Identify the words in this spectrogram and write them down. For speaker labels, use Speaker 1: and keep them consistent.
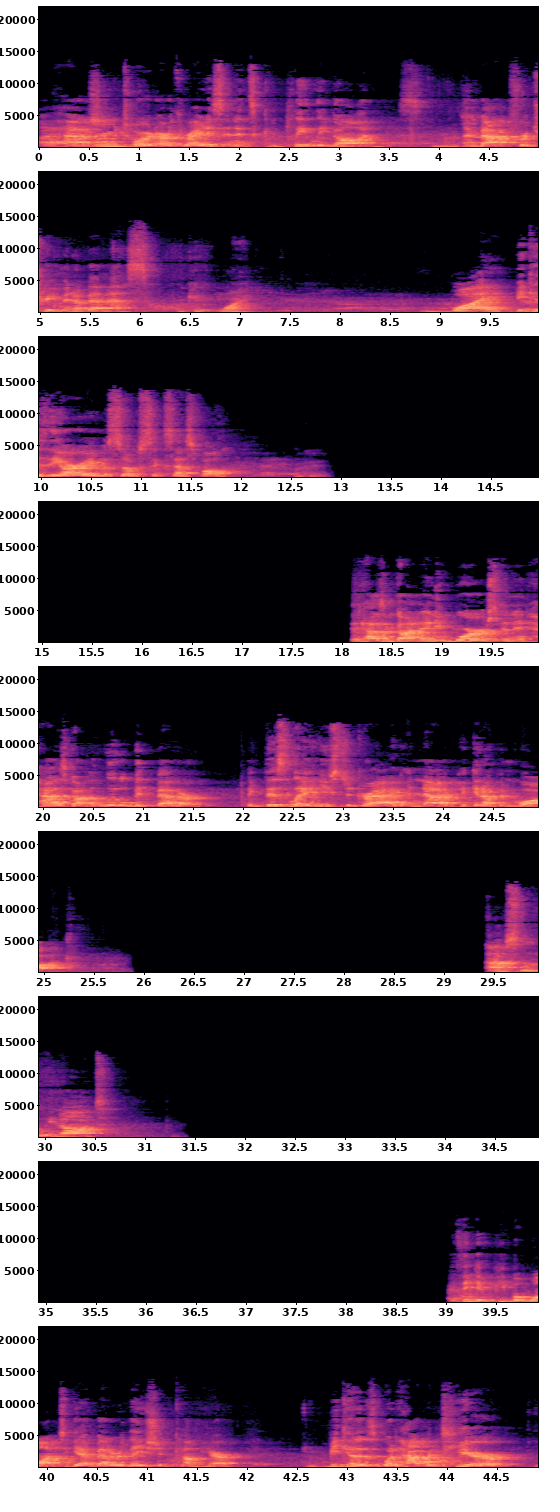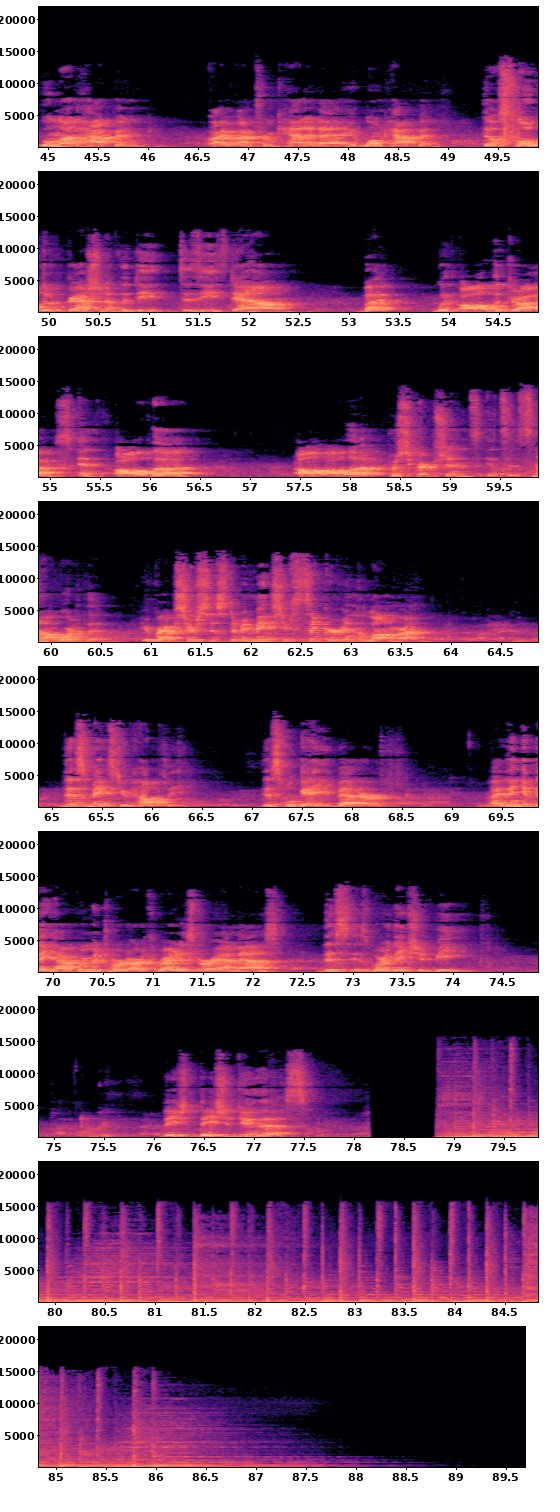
Speaker 1: I had rheumatoid arthritis and it's completely gone.
Speaker 2: Mm.
Speaker 1: I'm back for treatment of MS.
Speaker 2: Okay, why?
Speaker 1: Why? Because the RA was so successful.
Speaker 2: Okay.
Speaker 1: It hasn't gotten any worse and it has gotten a little bit better. Like this leg used to drag and now I pick it up and walk. Absolutely not. I think if people want to get better, they should come here. Because what happened here will not happen. I, I'm from Canada, it won't happen. They'll slow the progression of the disease down, but with all the drugs and all the all, prescriptions, it's, it's not worth it. It wrecks your system. It makes you sicker in the long run. This makes you healthy. This will get you better. I think if they have rheumatoid arthritis or MS, this is where they should be.
Speaker 2: Okay.
Speaker 1: They, sh- they should do this.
